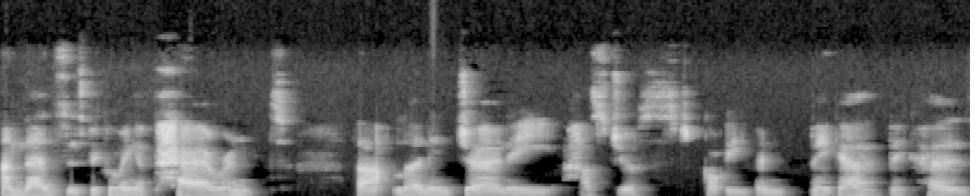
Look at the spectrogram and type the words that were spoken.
and then since becoming a parent, that learning journey has just got even bigger because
